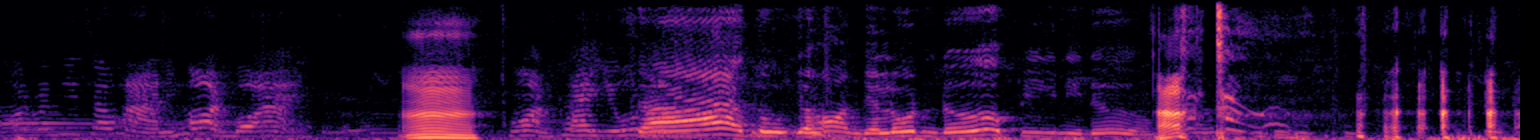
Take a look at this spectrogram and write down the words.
ฮอดวันที่เสาหานี่ฮอดบ่อ้ายอืมฮอดใครอยู่จ้าตู่จะห่อนจะล้นเด้อปีนี้เด้อฮะค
